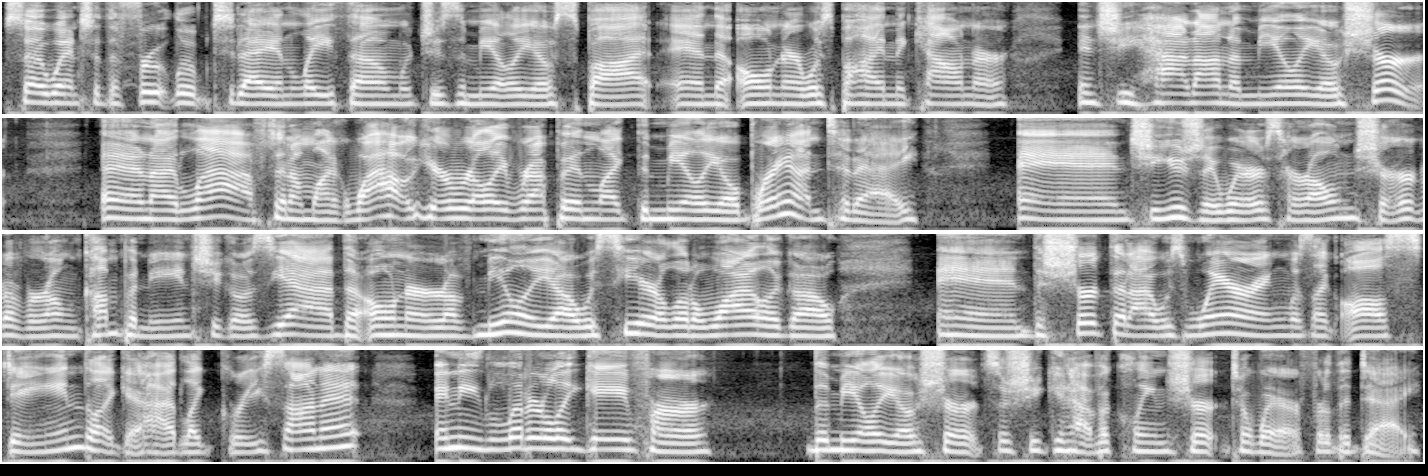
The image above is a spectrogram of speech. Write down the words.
So I went to the Fruit Loop today in Latham, which is Emilio spot, and the owner was behind the counter and she had on a Melio shirt. And I laughed and I'm like, wow, you're really repping like the Melio brand today. And she usually wears her own shirt of her own company. And she goes, Yeah, the owner of Melio was here a little while ago. And the shirt that I was wearing was like all stained, like it had like grease on it. And he literally gave her the Melio shirt so she could have a clean shirt to wear for the day.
